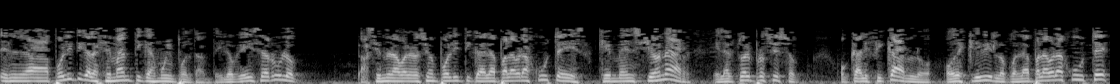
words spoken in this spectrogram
en la política la semántica es muy importante. Y lo que dice Rulo, haciendo una valoración política de la palabra ajuste, es que mencionar el actual proceso o calificarlo o describirlo con la palabra ajuste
